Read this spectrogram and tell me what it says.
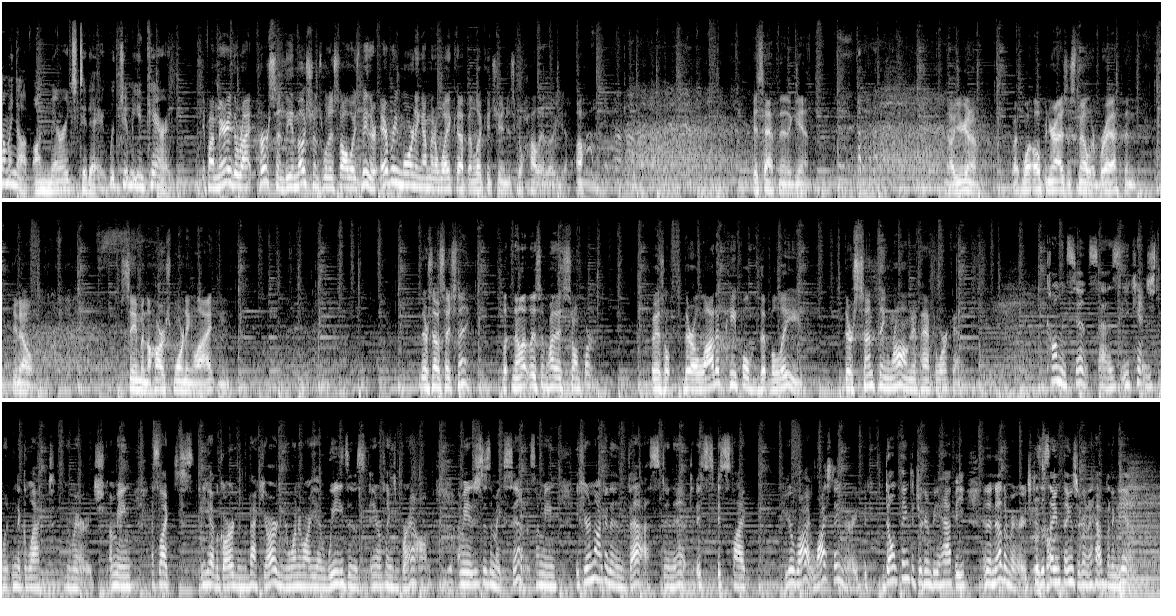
Coming up on Marriage Today with Jimmy and Karen. If I marry the right person, the emotions will just always be there. Every morning I'm going to wake up and look at you and just go, Hallelujah. Oh. it's happening again. No, you're going to open your eyes and smell their breath and, you know, see them in the harsh morning light. And there's no such thing. Now, listen why this is so important. Because there are a lot of people that believe there's something wrong if I have to work at it. Common sense says you can't just neglect your marriage. I mean, it's like you have a garden in the backyard and you're wondering why you have weeds and, everything's brown. I mean, it just doesn't make sense. I mean, if you're not going to invest in it, it's it's like you're right. Why stay married? But don't think that you're going to be happy in another marriage because the right. same things are going to happen again.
